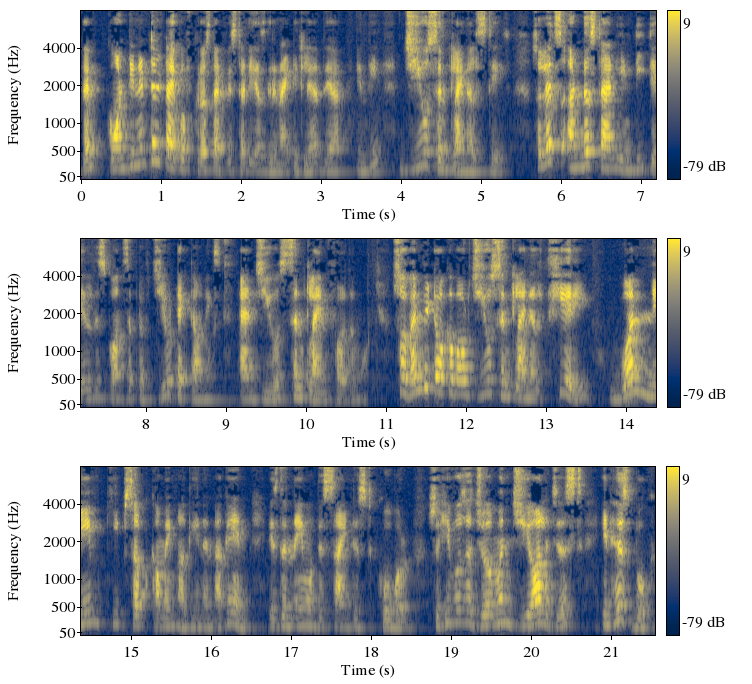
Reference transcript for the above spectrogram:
Then continental type of crust that we study as granitic layer they are in the geosynclinal stage. So let's understand in detail this concept of geotectonics and geosyncline furthermore. So when we talk about geosynclinal theory one name keeps up coming again and again is the name of this scientist Kober. So he was a German geologist in his book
